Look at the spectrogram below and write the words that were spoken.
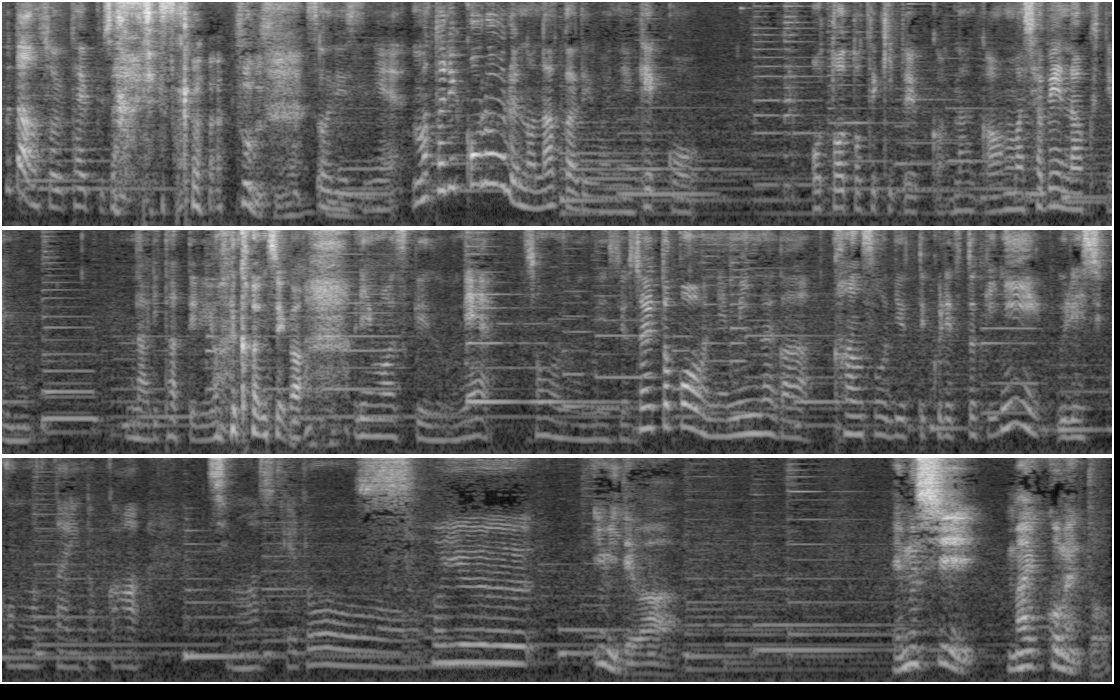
普段そういうタイプじゃないですか。そうですね。そうですね、まあ、トリコロールの中ではね結構弟的というかなんかあんま喋んなくても成り立ってるような感じがありますけどね。そうなんですよ。そういうところをねみんなが感想で言ってくれた時に嬉しく思ったりとかしますけど。そういう意味では MC マイクコメント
